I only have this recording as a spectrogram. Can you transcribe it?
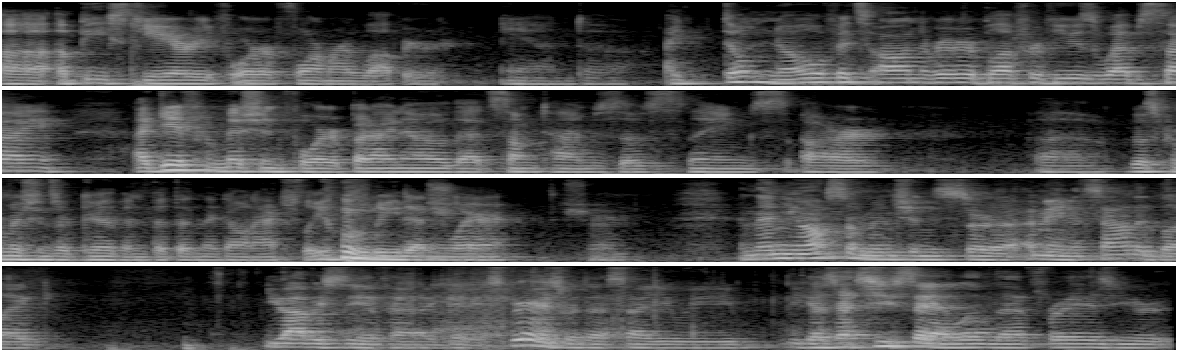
uh, A Bestiary for a Former Lover. And uh, I don't know if it's on the River Bluff Review's website. I gave permission for it, but I know that sometimes those things are, uh, those permissions are given, but then they don't actually lead anywhere. Sure. sure. And then you also mentioned sort of, I mean, it sounded like you obviously have had a good experience with SIUE because, as you say, I love that phrase. You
